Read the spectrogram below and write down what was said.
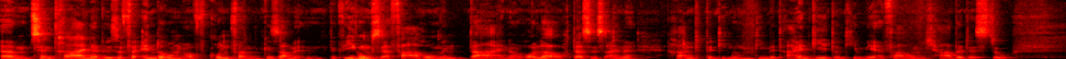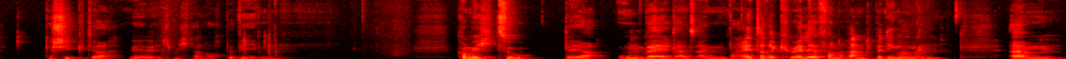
ähm, zentral nervöse Veränderungen aufgrund von gesammelten Bewegungserfahrungen da eine Rolle. Auch das ist eine Randbedingung, die mit eingeht und je mehr Erfahrung ich habe, desto geschickter werde ich mich dann auch bewegen. Komme ich zu der Umwelt als eine weitere Quelle von Randbedingungen. Ähm,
